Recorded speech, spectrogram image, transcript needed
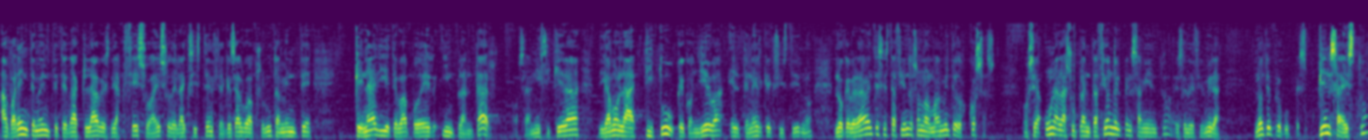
aparentemente te da claves de acceso a eso de la existencia, que es algo absolutamente que nadie te va a poder implantar, o sea, ni siquiera, digamos, la actitud que conlleva el tener que existir, ¿no? Lo que verdaderamente se está haciendo son normalmente dos cosas. O sea, una, la suplantación del pensamiento, es decir, mira, no te preocupes, piensa esto,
